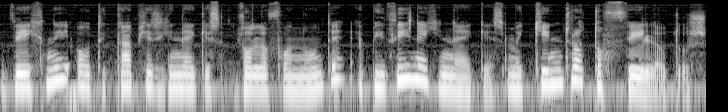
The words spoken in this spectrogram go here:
Δείχνει ότι κάποιες γυναίκες δολοφονούνται επειδή είναι γυναίκες, με κίνητρο το φύλλο τους.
